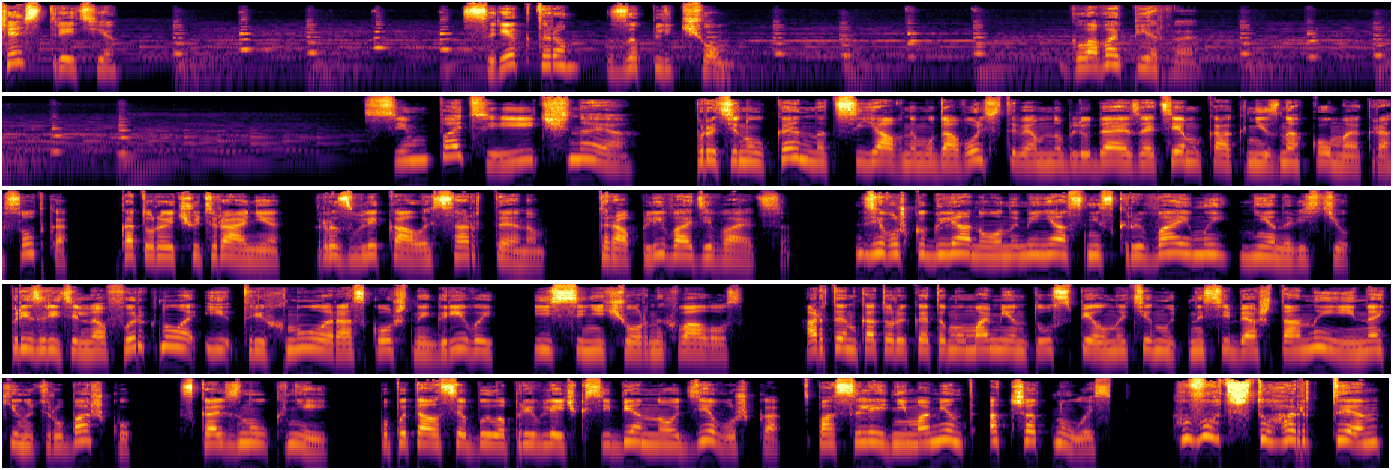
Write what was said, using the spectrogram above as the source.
Часть третья. С ректором за плечом. Глава первая. Симпатичная, протянул Кеннет с явным удовольствием, наблюдая за тем, как незнакомая красотка, которая чуть ранее развлекалась с Артеном, торопливо одевается. Девушка глянула на меня с нескрываемой ненавистью, презрительно фыркнула и тряхнула роскошной гривой из сине-черных волос. Артен, который к этому моменту успел натянуть на себя штаны и накинуть рубашку, скользнул к ней. Попытался было привлечь к себе, но девушка в последний момент отшатнулась. «Вот что, Артен!»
